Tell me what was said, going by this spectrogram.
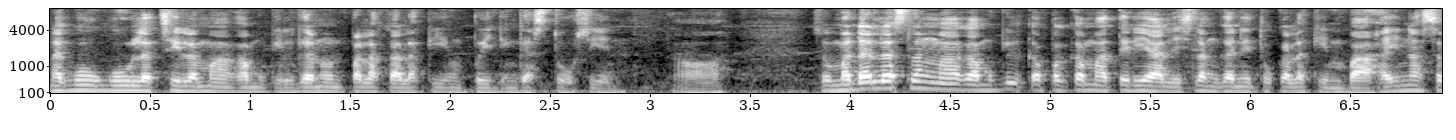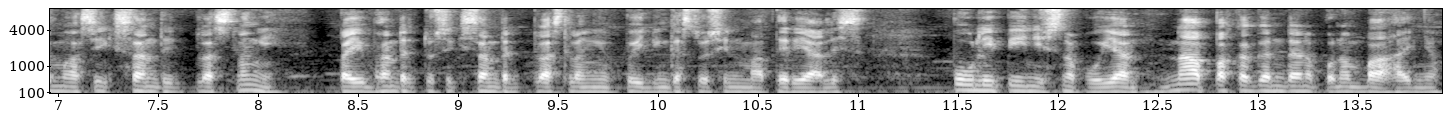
nagugulat sila mga kamukil ganun pala kalaki yung pwedeng gastusin. Oo. so madalas lang mga kamukil kapag ka materialis lang ganito kalaking bahay nasa mga 600 plus lang eh. 500 to 600 plus lang yung pwedeng gastusin materialis. Fully finished na po yan. Napakaganda na po ng bahay nyo.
